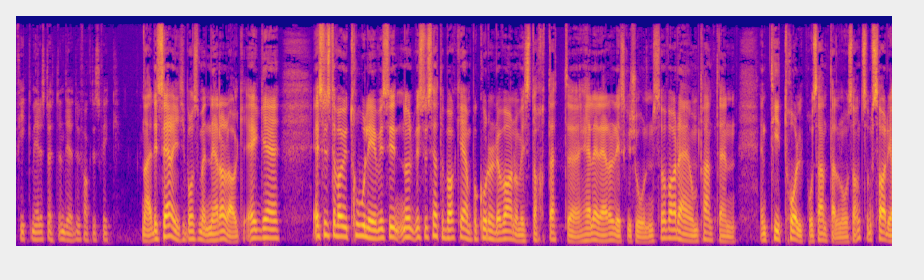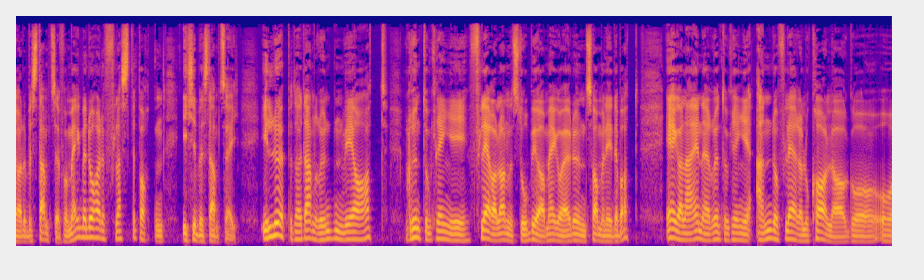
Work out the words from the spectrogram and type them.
fikk mer støtte enn det du faktisk fikk? Nei, det ser jeg ikke på som et nederlag. Jeg, eh, jeg synes det var utrolig hvis, vi, når, hvis, du ser tilbake igjen på hvordan det var når vi startet eh, hele lederdiskusjonen, så var det omtrent en, en 10-12 eller noe sånt som sa de hadde bestemt seg for meg, men da hadde flesteparten ikke bestemt seg. I løpet av den runden vi har hatt rundt omkring i flere av landets storbyer, meg og Audun sammen i debatt, jeg alene rundt omkring i enda flere lokallag og, og,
